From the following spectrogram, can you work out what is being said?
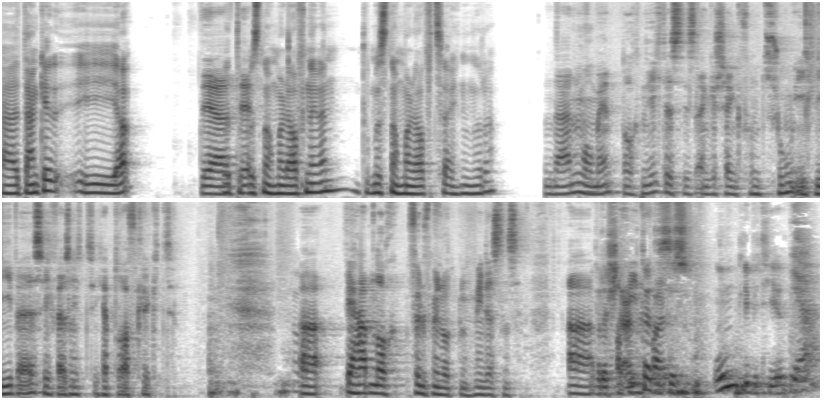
äh, Danke, ja, der, du der musst nochmal aufnehmen. Du musst nochmal aufzeichnen, oder? Nein, Moment noch nicht. Es ist ein Geschenk von Zoom. Ich liebe es. Ich weiß nicht, ich habe draufgeklickt. Äh, wir haben noch fünf Minuten mindestens. Äh, Aber da auf stand Fall- dass es unlimitiert Ja,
